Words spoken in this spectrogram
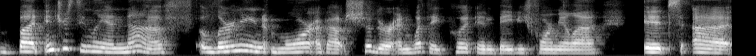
but interestingly enough, learning more about sugar and what they put in baby formula, it uh,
